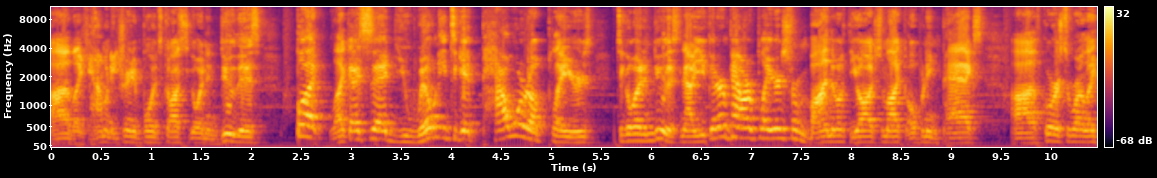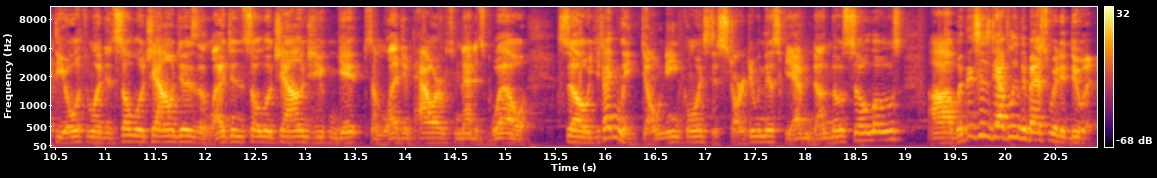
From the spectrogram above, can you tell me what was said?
uh, like how many training points cost to go ahead and do this. But like I said, you will need to get power up players to go ahead and do this. Now you can earn power players from buying them with the auction block, opening packs. Uh, of course, there are like the Ultimate Legend solo challenges, the Legend solo challenge. You can get some Legend power ups from that as well. So you technically don't need coins to start doing this if you haven't done those solos. Uh, but this is definitely the best way to do it.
